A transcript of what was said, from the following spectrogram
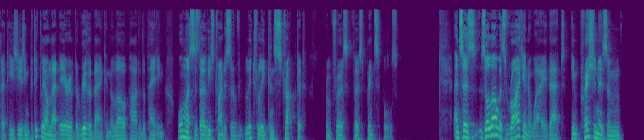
that he's using, particularly on that area of the riverbank in the lower part of the painting, almost as though he's trying to sort of literally construct it from first, first principles. And so Zola was right in a way that Impressionism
